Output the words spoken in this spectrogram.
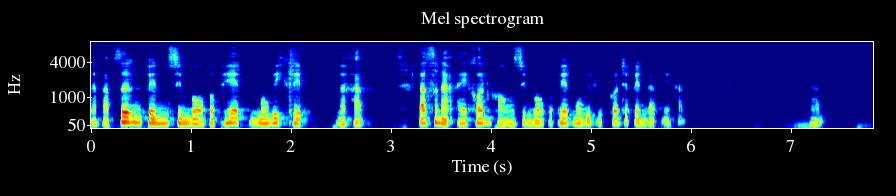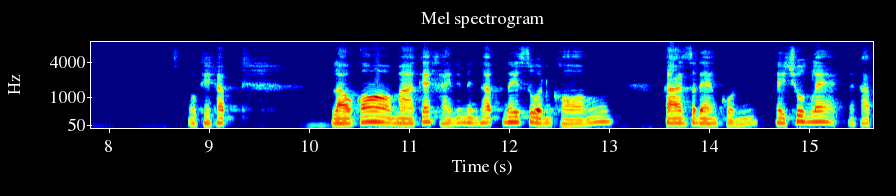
นะครับ ซึ่งเป็น symbol ประเภท Movie Clip นะครับ ลักษณะไอคอนของ symbol ประเภท Movie Clip ก็จะเป็นแบบนี้ครับครับโอเคครับ เราก็มาแก้ไขนิดนึงครับ ในส่วนของการแสดงผลในช่วงแรกนะครับ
